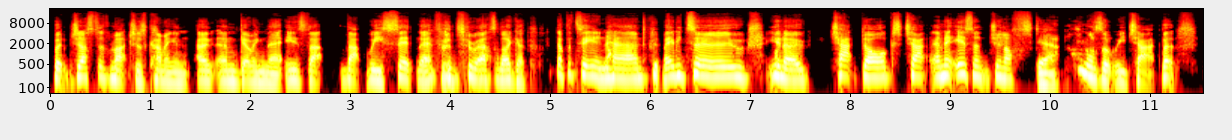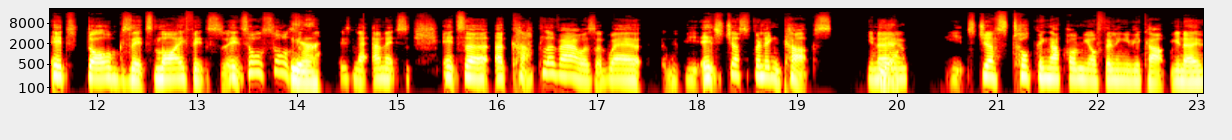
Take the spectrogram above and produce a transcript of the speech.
But just as much as coming and, and, and going there is that that we sit there for two hours, like a cup of tea in hand, maybe two, you know, chat dogs, chat, and it isn't just Yeah. animals that we chat, but it's dogs, it's life, it's it's all sorts, of, Yeah. isn't it? And it's it's a, a couple of hours of where it's just filling cups, you know, it's just topping up on your filling of your cup, you know,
